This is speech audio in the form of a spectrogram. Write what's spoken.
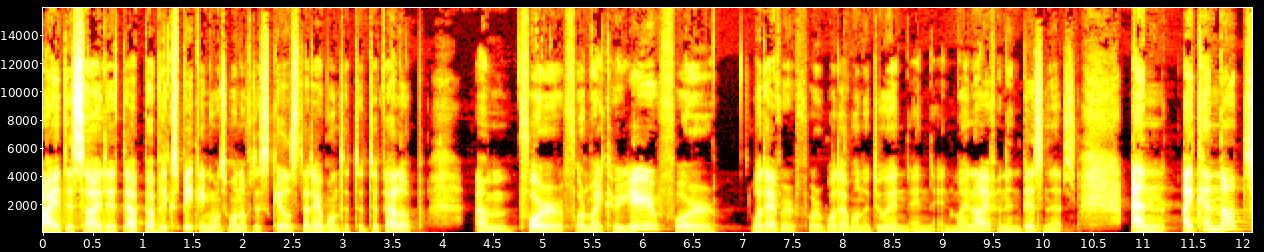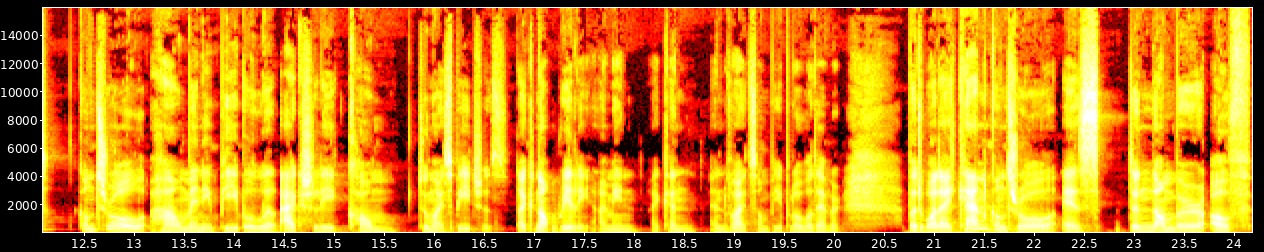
I decided that public speaking was one of the skills that I wanted to develop um, for for my career, for whatever, for what I want to do in, in, in my life and in business. And I cannot control how many people will actually come to my speeches. Like, not really. I mean, I can invite some people or whatever. But what I can control is the number of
